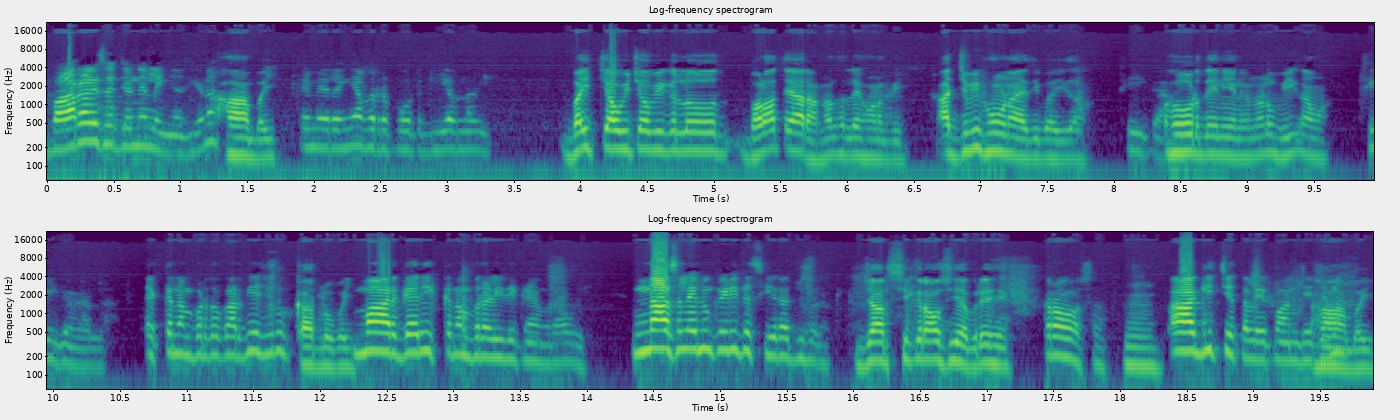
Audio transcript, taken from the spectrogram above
ਬਾਹਰ ਵਾਲੇ ਸੱਜਣ ਨੇ ਲਈਆਂ ਸੀ ਹਨਾ ਹਾਂ ਬਾਈ। ਤੇ ਮੇਰੇ ਰਹੀਆਂ ਫਿਰ ਰਿਪੋਰਟ ਕੀ ਆ ਉਹਨਾਂ ਦੀ? ਬਾਈ 24 24 ਕਿਲੋ ਬੜਾ ਤਿਆਰ ਆ ਨਾ ਥੱਲੇ ਹੁਣ ਵੀ। ਅੱਜ ਵੀ ਫੋਨ ਆਇਆ ਸੀ ਬਾਈ ਦਾ। ਠੀਕ ਆ। ਹੋਰ ਦੇਣੀਆਂ ਨੇ ਉਹਨਾਂ ਨੂੰ 20 ਕਾਵਾਂ ਠੀਕ ਆ ਗੱਲ। ਇੱਕ ਨੰਬਰ ਤੋਂ ਕਰ ਦਈਏ ਸ਼ੁਰੂ? ਕਰ ਲਓ ਬਾਈ। ਮਾਰ ਗੈਰੀ ਇੱਕ ਨੰਬਰ ਵਾਲੀ ਦੇ ਕੈਮਰਾ ਹੋਵੇ ਨਸਲ ਇਹਨੂੰ ਕਿਹੜੀ ਦੱਸੀ ਰਾਜੂ ਫਿਰ? ਜਰਸੀ ਕਰਾਉਸ ਹੀ ਆ ਵੀਰੇ ਇਹ। ਕ੍ਰਾਸ ਹੂੰ। ਆ ਗਈ ਚਿਤਲੇ ਪਾਂਦੇ ਹਾਂ ਬਾਈ।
